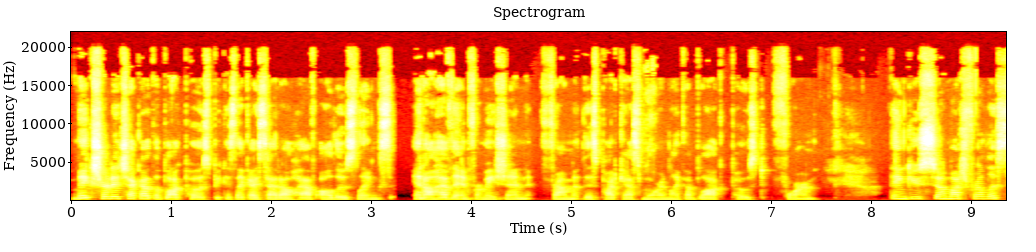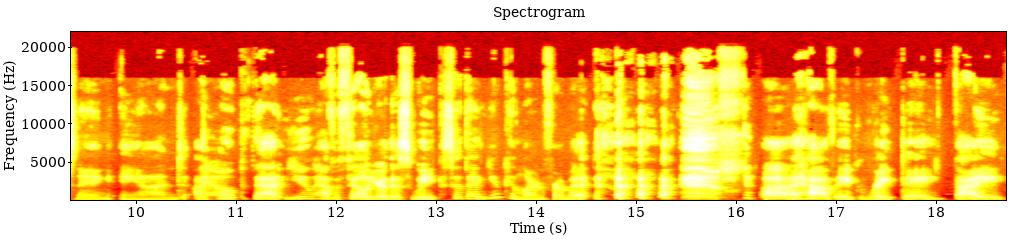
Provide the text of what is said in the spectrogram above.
Make sure to check out the blog post because, like I said, I'll have all those links and I'll have the information from this podcast more in like a blog post form. Thank you so much for listening, and I hope that you have a failure this week so that you can learn from it. Uh, have a great day. Bye.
